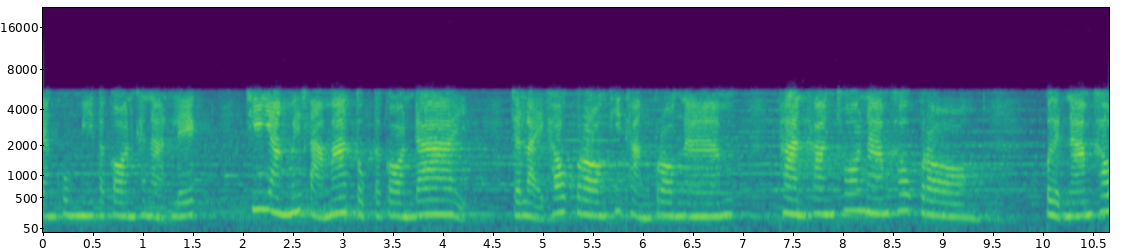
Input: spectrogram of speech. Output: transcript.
ยังคงมีตะกอนขนาดเล็ก ที่ยังไม่สามารถตกตะกอนได้ จะไหลเข้ากรองที่ถังกรองน้ำ ผ่านทางท่อน้ำเข้ากรอง เปิดน้ำเข้า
